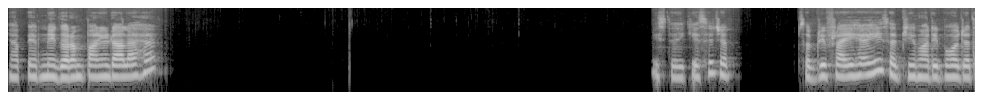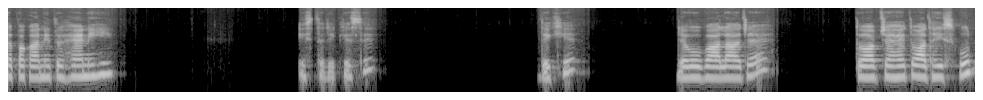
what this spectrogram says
यहाँ पे हमने गर्म पानी डाला है। इस तरीके से जब सब्ज़ी फ्राई है ही, सब्ज़ी हमारी बहुत ज़्यादा पकानी तो है नहीं। इस तरीके से देखिए, जब उबाल आ जाए तो आप चाहे तो आधा स्पून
